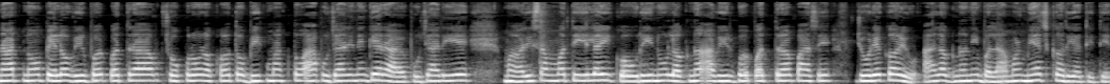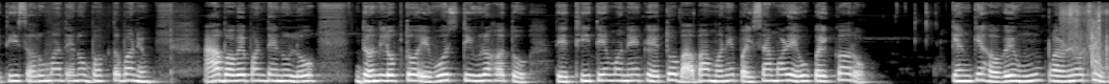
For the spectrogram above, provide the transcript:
નાતનો પેલો વીરભદ્રા છોકરો રખડતો ભીખ માંગતો આ પૂજારીને ઘેર આવ્યો. પૂજારીએ મારી સંમતિ લઈ ગૌરીનું લગ્ન આ વીરભદ્ર પાસે જોડે કર્યું. આ લગ્નની ભલામણ મેં જ કરી હતી. તેથી શરૂમાં તેનો ભક્ત બન્યો. આ ભવે પણ તેનો લોભ, ધન લોભ તો એવો જ તીવ્ર હતો. તેથી તે મને કહેતો, બાબા, મને પૈસા મળે એવું કંઈક કરો. કેમ કે હવે હું પરણ્યો છું.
